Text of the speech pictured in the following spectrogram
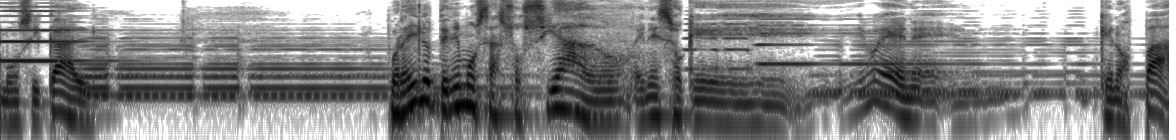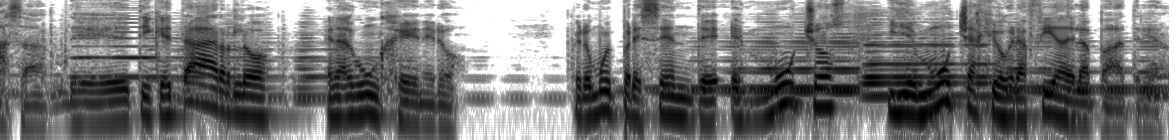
musical. Por ahí lo tenemos asociado en eso que, bueno, que nos pasa, de etiquetarlo en algún género, pero muy presente en muchos y en mucha geografía de la patria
